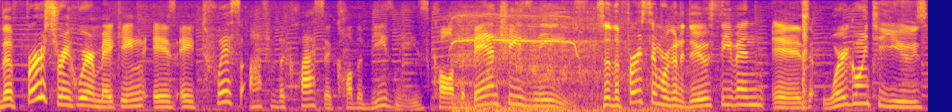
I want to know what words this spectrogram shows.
The first drink we're making is a twist off of the classic called the Bee's Knees, called the Banshee's Knees. So the first thing we're gonna do, Steven, is we're going to use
